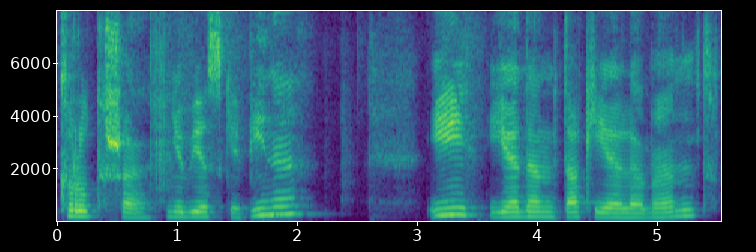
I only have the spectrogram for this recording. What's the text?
krótsze niebieskie piny. I jeden taki element.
